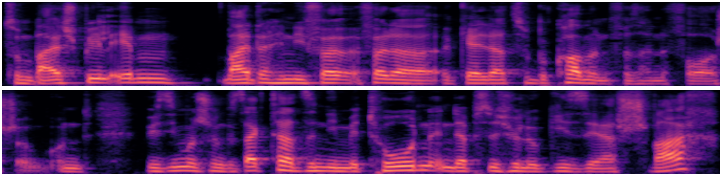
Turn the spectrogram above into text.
zum Beispiel eben weiterhin die Fördergelder zu bekommen für seine Forschung. Und wie Simon schon gesagt hat, sind die Methoden in der Psychologie sehr schwach.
